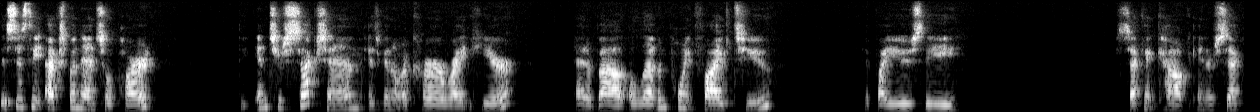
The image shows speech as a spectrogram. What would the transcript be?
This is the exponential part. The intersection is going to occur right here at about 11.52 if I use the second calc intersect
